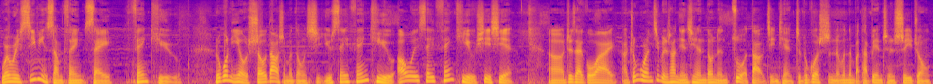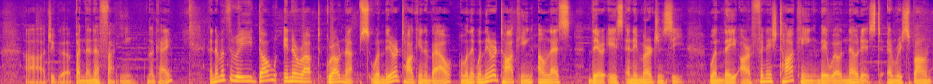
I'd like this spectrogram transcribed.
When receiving something, say thank you。如果你有收到什么东西，you say thank you。Always say thank you，谢谢。呃，这在国外啊，中国人基本上年轻人都能做到今天，只不过是能不能把它变成是一种啊这个本能的反应。OK。And number three, don't interrupt grown-ups when they are talking about when they, when they are talking unless there is an emergency. When they are finished talking, they will notice and respond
